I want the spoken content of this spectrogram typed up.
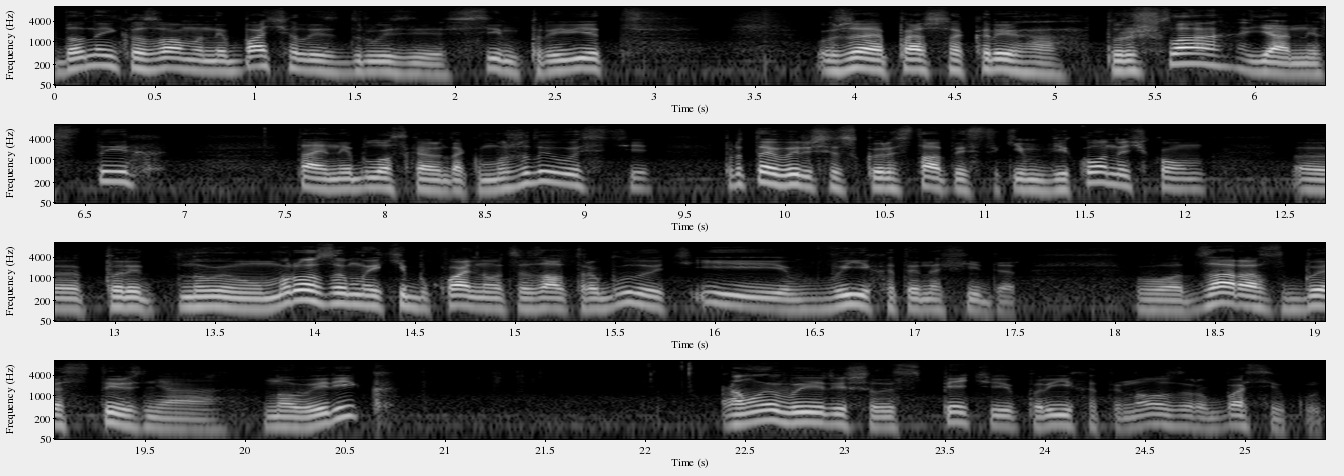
Давненько з вами не бачились, друзі. Всім привіт. Уже перша крига пройшла, я не встиг, та й не було, скажімо так, можливості. Проте вирішив скористатись таким віконечком е, перед новими морозами, які буквально оце завтра будуть, і виїхати на фідер. От. Зараз без тижня новий рік. А ми вирішили з Петєю приїхати на озеро Басівкут.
